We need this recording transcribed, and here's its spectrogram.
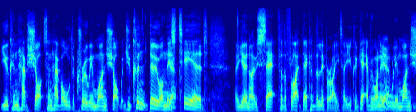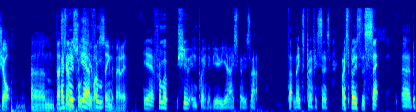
you can have shots and have all the crew in one shot, which you couldn't do on this Yeah. tiered, uh, you know, set for the flight deck of the Liberator. You could get everyone in Yeah. all in one shot. Um, that's I the only suppose, yeah, positive from- I've seen about it. Yeah, from a shooting point of view, yeah, I suppose that that makes perfect sense. I suppose the set, uh, the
